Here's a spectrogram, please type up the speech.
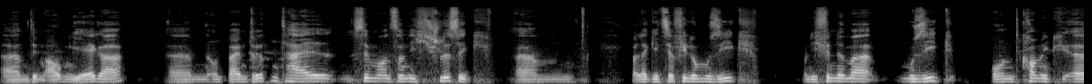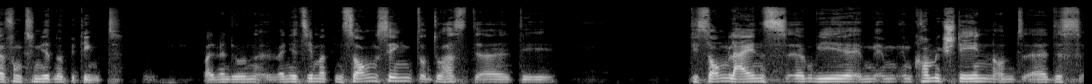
ähm, dem Augenjäger. Ähm, und beim dritten Teil sind wir uns noch nicht schlüssig, ähm, weil da geht's ja viel um Musik. Und ich finde immer, Musik und Comic äh, funktioniert nur bedingt. Weil wenn du, wenn jetzt jemand einen Song singt und du hast äh, die die Songlines irgendwie im, im, im Comic stehen und äh, das,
